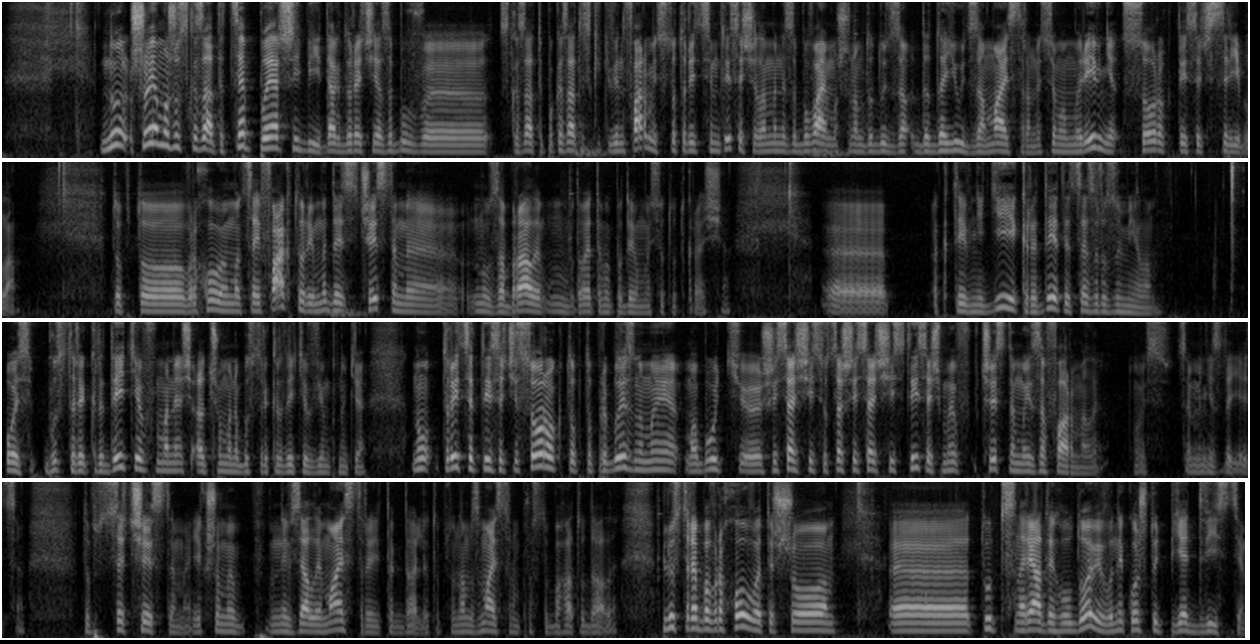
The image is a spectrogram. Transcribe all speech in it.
Ну, що я можу сказати? Це перший бій. Так, до речі, я забув е- сказати, показати, скільки він фармить. 137 тисяч, але ми не забуваємо, що нам дадуть за, додають за майстра на сьомому рівні 40 тисяч срібла. Тобто враховуємо цей фактор, і ми десь чистими ну, забрали. Давайте ми подивимося тут краще. Е, активні дії, кредити, це зрозуміло. Ось бустери кредитів. В мене, а чому в мене бустери кредитів вімкнуті? Ну, 30 тисяч і 40, тобто приблизно ми, мабуть, е, 66, оце 66 тисяч ми чистими і зафармили. Ось, це мені здається. Тобто це чистими, якщо ми не взяли майстра і так далі. Тобто нам з майстром просто багато дали. Плюс треба враховувати, що е, тут снаряди голдові вони коштують 5200.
